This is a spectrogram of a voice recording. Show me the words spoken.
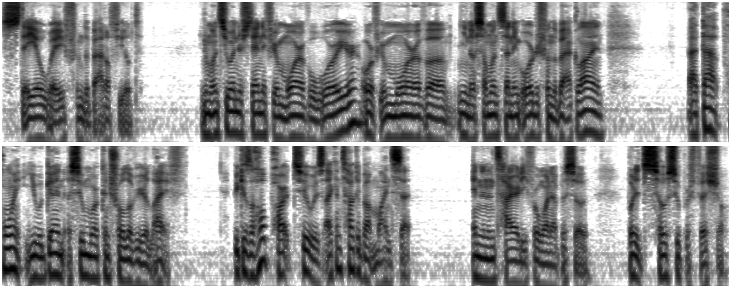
stay away from the battlefield? And once you understand if you're more of a warrior or if you're more of a, you know, someone sending orders from the back line, at that point, you again assume more control over your life. Because the whole part too is I can talk about mindset in an entirety for one episode, but it's so superficial.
